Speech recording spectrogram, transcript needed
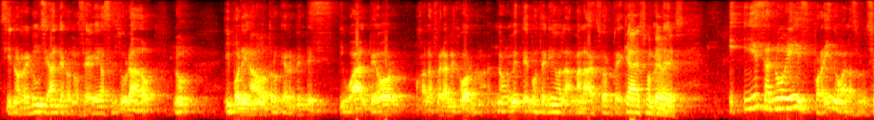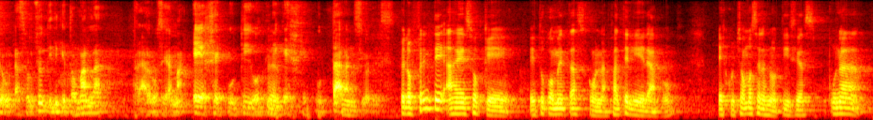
si no renuncia antes cuando se vea censurado, ¿no? Y ponen a otro que de repente es igual, peor, ojalá fuera mejor. ¿no? Normalmente hemos tenido la mala suerte de que... Son peores. Y, y esa no es, por ahí no va la solución. La solución tiene que tomarla para algo que se llama ejecutivo, tiene que ejecutar acciones. Pero frente a eso que tú comentas con la falta de liderazgo, escuchamos en las noticias una,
